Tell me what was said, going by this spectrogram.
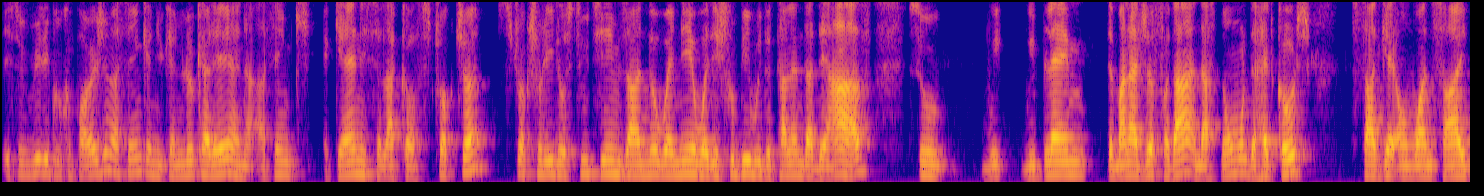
it's a really good comparison, I think, and you can look at it. And I think again, it's a lack of structure. Structurally, those two teams are nowhere near where they should be with the talent that they have. So we we blame the manager for that, and that's normal. The head coach, Southgate on one side,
